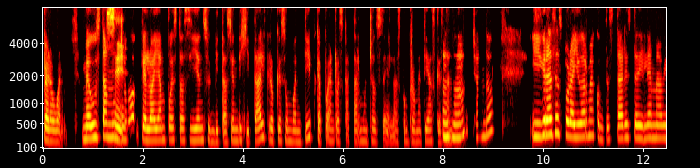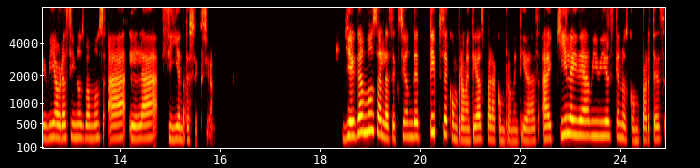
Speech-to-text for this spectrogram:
Pero bueno, me gusta mucho sí. que lo hayan puesto así en su invitación digital. Creo que es un buen tip que pueden rescatar muchas de las comprometidas que están ujú, escuchando. Y gracias por ayudarme a contestar este dilema, Vivi. Ahora sí nos vamos a la siguiente sección. Llegamos a la sección de tips de comprometidas para comprometidas. Aquí la idea, Vivi, es que nos compartes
